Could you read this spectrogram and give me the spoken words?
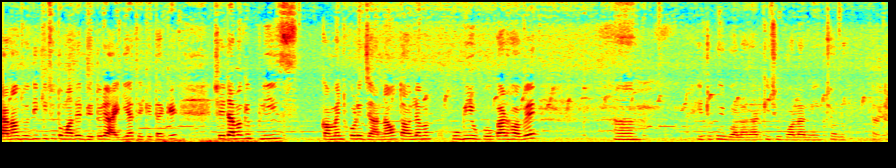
জানাও। যদি কিছু তোমাদের ভেতরে আইডিয়া থেকে থাকে, সেটা আমাকে প্লিজ কমেন্ট করে জানাও, তাহলে আমার খুবই উপকার হবে। এটুকুই বলার, আর কিছু বলার নেই। চলো, টাটা।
